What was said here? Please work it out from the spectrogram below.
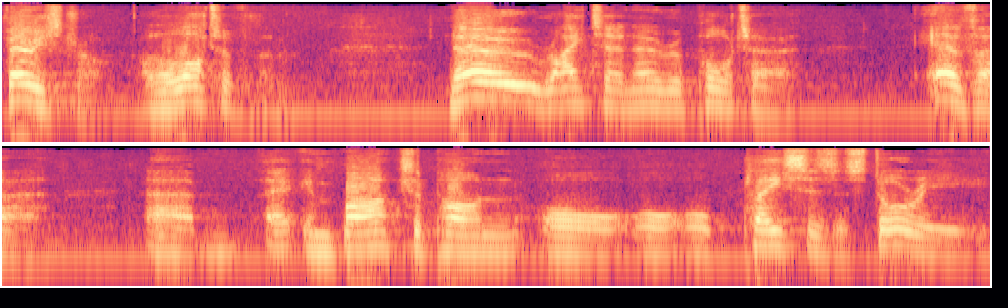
very strong, a lot of them. No writer, no reporter ever uh, embarks upon or, or, or places a story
